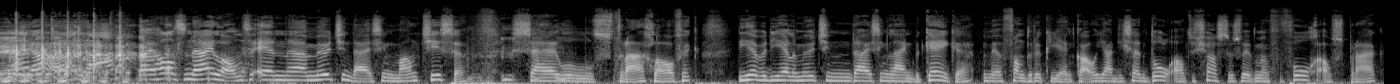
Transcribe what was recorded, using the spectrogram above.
Ja, ja. Bij Hans Nijland en eh merchandisingman Chisse, Zeilstra geloof ik. Die hebben die hele merchandisinglijn bekeken van Drukkie en Co. Ja, die zijn dol enthousiast. Dus we hebben een vervolgafspraak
